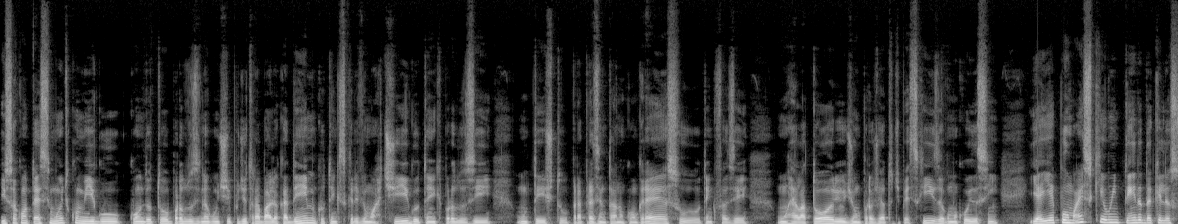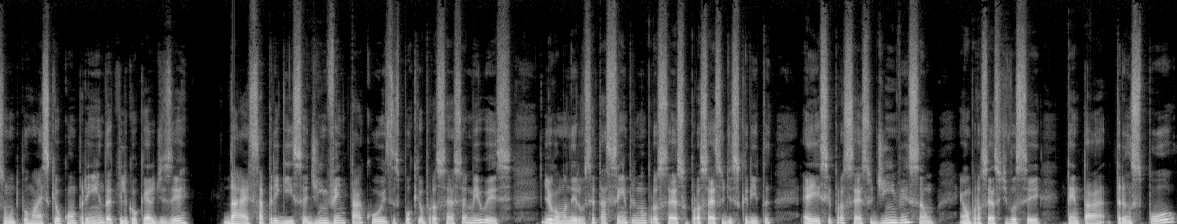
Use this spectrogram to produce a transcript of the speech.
Isso acontece muito comigo quando eu estou produzindo algum tipo de trabalho acadêmico, tenho que escrever um artigo, tenho que produzir um texto para apresentar no congresso, tenho que fazer um relatório de um projeto de pesquisa, alguma coisa assim. E aí, por mais que eu entenda daquele assunto, por mais que eu compreenda aquilo que eu quero dizer, dá essa preguiça de inventar coisas, porque o processo é meio esse. De alguma maneira você está sempre num processo, o processo de escrita é esse processo de invenção. É um processo de você tentar transpor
